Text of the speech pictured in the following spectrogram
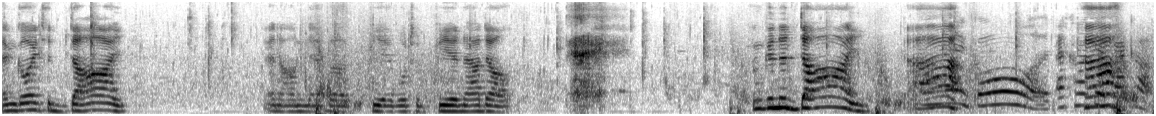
I'm going to die. And I'll never be able to be an adult. I'm gonna die. Oh Ah! my god! I can't Ah. get back up.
